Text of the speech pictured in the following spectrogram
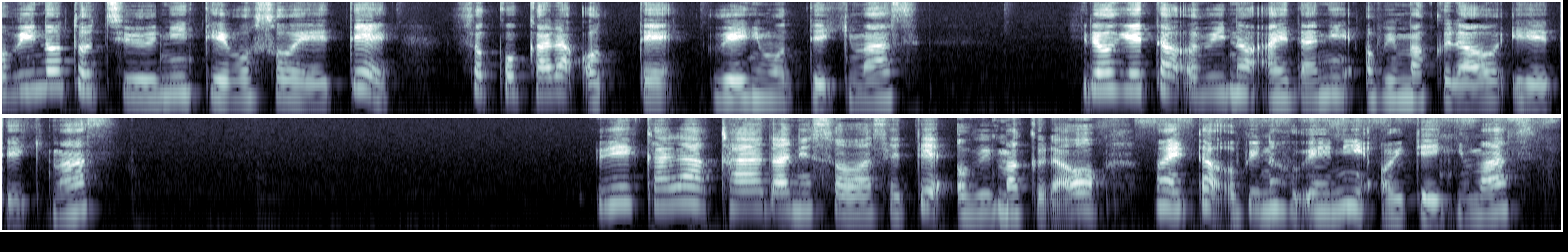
帯の途中に手を添えて、そこから折って上に持っていきます。広げた帯の間に帯枕を入れていきます。上から体に沿わせて帯枕を巻いた帯の上に置いていきます。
